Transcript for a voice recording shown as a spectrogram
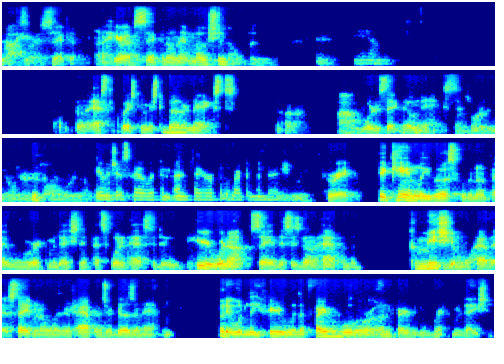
Do I hear a second? I hear a second on that motion. Yeah. I'm gonna ask the question, Mr. Butler, next. Uh, Where does that go next? It would just go with an unfavorable recommendation. Correct. It can leave us with an unfavorable recommendation if that's what it has to do. Here, we're not saying this is gonna happen. The commission will have that statement on whether it happens or doesn't happen. But it would leave here with a favorable or unfavorable recommendation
